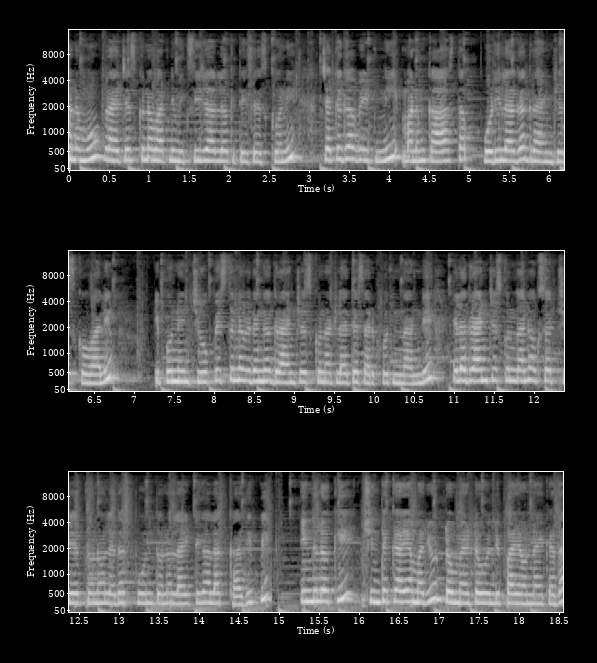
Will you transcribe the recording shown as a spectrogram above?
మనము ఫ్రై చేసుకున్న వాటిని మిక్సీ జార్లోకి తీసేసుకొని చక్కగా వీటిని మనం కాస్త పొడిలాగా గ్రైండ్ చేసుకోవాలి. ఇప్పుడు నేను చూపిస్తున్న విధంగా గ్రైండ్ చేసుకున్నట్లయితే సరిపోతుందండి. ఇలా గ్రైండ్ చేసుకున్న దాన్ని ఒకసారి చేత్తోనో లేదా స్పూన్తోనో లైట్గా అలా కదిపి ఇందులోకి చింతకాయ మరియు టొమాటో ఉల్లిపాయ ఉన్నాయి కదా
